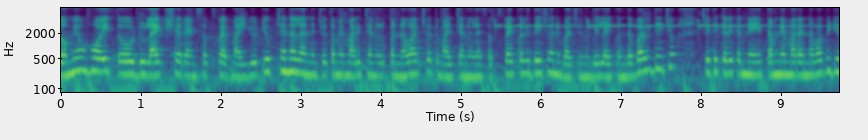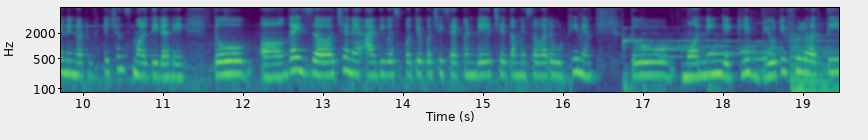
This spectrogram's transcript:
ગમ્યો હોય તો do like share and subscribe my YouTube channel અને જો તમે મારી ચેનલ ઉપર નવા છો તો મારી ચેનલને સબસ્ક્રાઇબ કરી દેજો અને બાજુનું બેલ આઇકન દબાવી દેજો, જેથી કરીને તમને મારા નવા વિડીયોની નોટિફિકેશન્સ મળતી રહે. તો ગાઈઝ છે ને, આ દિવસ પત્યો પછી સેકન્ડ ડે છે, તમે સવારે ઉઠીને તો મોર્નિંગ એટલી બ્યુટિફુલ હતી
